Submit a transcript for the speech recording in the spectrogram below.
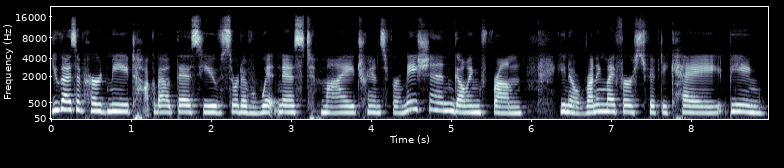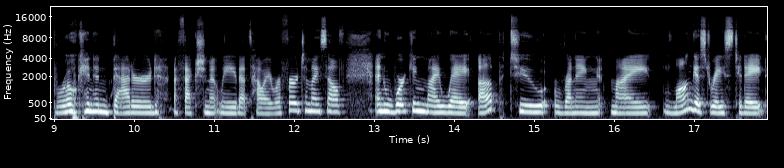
you guys have heard me talk about this. You've sort of witnessed my transformation going from, you know, running my first 50K, being broken and battered affectionately, that's how I refer to myself, and working my way up to running my longest race to date,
